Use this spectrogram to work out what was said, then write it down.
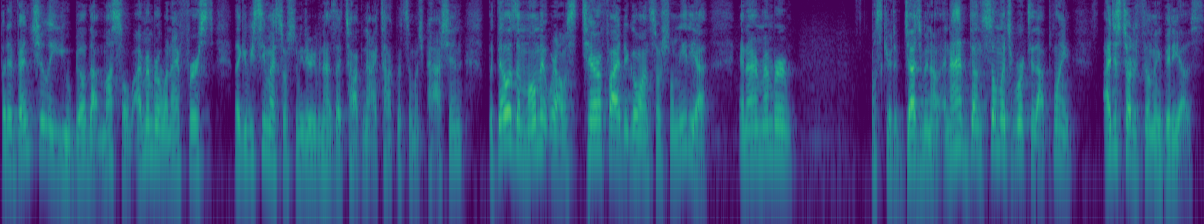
but eventually you build that muscle. I remember when I first, like, if you see my social media, even as I talk now, I talk with so much passion. But there was a moment where I was terrified to go on social media. And I remember, I was scared of judgment. And I had done so much work to that point. I just started filming videos.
